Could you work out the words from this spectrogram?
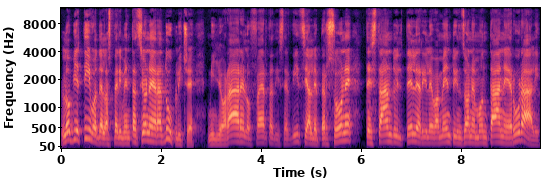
L'obiettivo della sperimentazione era duplice, migliorare l'offerta di servizi alle persone testando il telerilevamento in zone montane e rurali,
